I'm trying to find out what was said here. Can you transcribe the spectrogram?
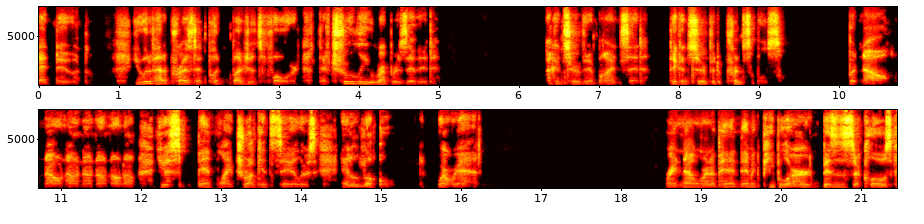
at noon. You would have had a president put budgets forward that truly represented a conservative mindset, the conservative principles. But no, no, no, no, no, no, no. You spent like drunken sailors and look where we're at. Right now, we're in a pandemic. People are hurt. Businesses are closed.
